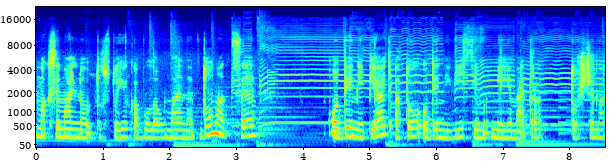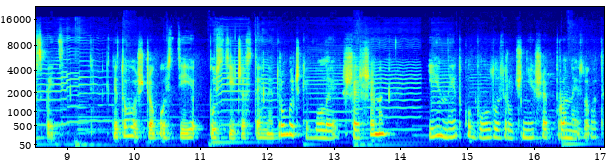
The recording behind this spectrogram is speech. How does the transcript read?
максимально товсту, яка була у мене вдома, це 1,5, а то 1,8 мм товщина спиці. Для того, щоб ось ці пусті частини трубочки були ширшими і нитку було зручніше пронизувати.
